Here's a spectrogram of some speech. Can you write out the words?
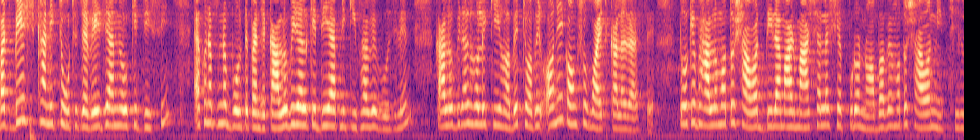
বাট বেশ খানিকটা উঠে যাবে, এই যে আমি ওকে দিছি। এখন আপনারা বলতে পারেন যে কালো বিড়ালকে দিয়ে আপনি কীভাবে বুঝলেন? কালো বিড়াল হলে কি হবে? টবের অনেক অংশ হোয়াইট কালার আছে। তো ওকে ভালো মতো শাওয়ার দিলাম, আর মার্শাল্লাহ সে পুরো নবাবের মতো শাওয়ার নিচ্ছিল।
